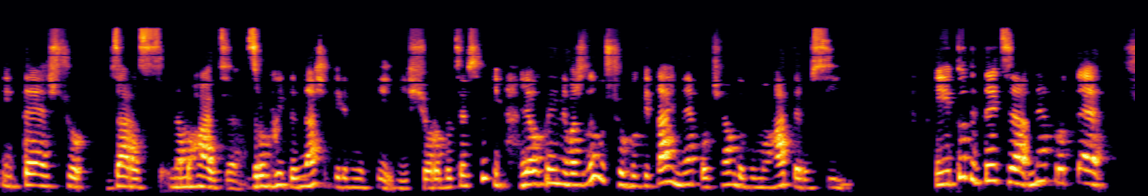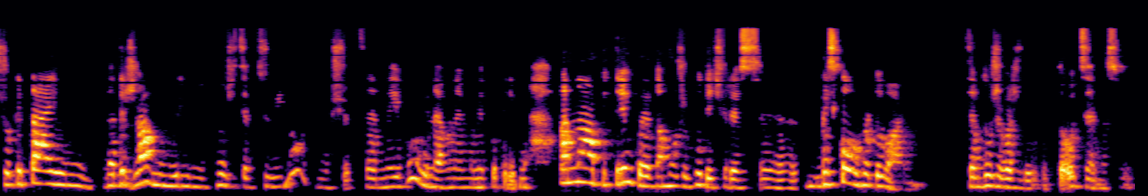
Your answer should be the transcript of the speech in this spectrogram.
І те, що зараз намагаються зробити наші керівники, і що робиться в світі, для України важливо, щоб Китай не почав допомагати Росії. І тут йдеться не про те, що Китай на державному рівні включиться в цю війну, тому що це не його війна, вона йому не потрібна, а на підтримку, яка може бути через е, військового товару. Це дуже важливо. Тобто, оце на світ.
